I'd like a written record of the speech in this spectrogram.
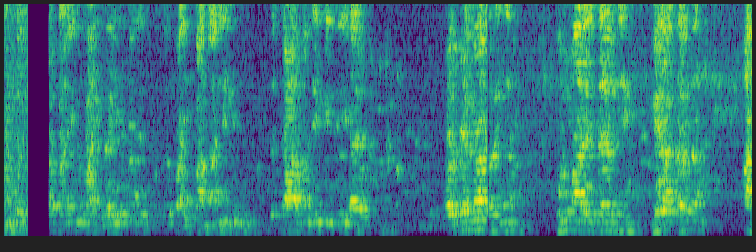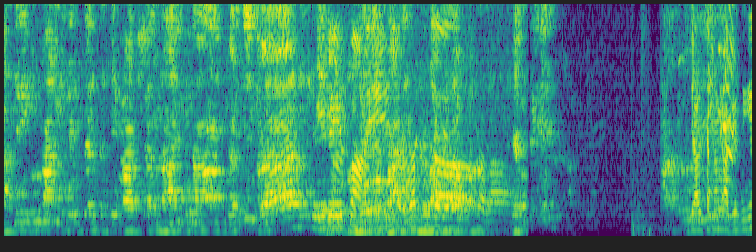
ਅੰਦਰ ਸਾਰੀ ਨਿਭਾਈ ਗਈ ਉਹਨਾਂ ਦੇ ਸੁਪੁੱਤਰ ਭਾਈ ਭਾਨਾ ਜੀ ਨੇ ਦਸਤਾਰਬੰਦੀ ਕੀਤੀ ਹੈ। ਔਰ ਫਿਰ ਮਾਰ ਰਹੀਆਂ ਗੁਰੂ ਮਹਾਰਾਜ ਸਾਹਿਬ ਜੀ, ਮੇਰਾ ਕਰਨ ਹਾਂ ਸ੍ਰੀ ਗੁਰੂ ਨਾਨਕ ਦੇਵ ਸਰ ਸੱਚੇ ਪਾਤਸ਼ਾਹ ਨਾਨਕ ਨਾਮ ਚੜ੍ਹਦੀ ਕਲਾ ਤੇਰੇ ਭਾਣੇ ਸਰਬੱਤ ਦਾ ਭਲਾ। ਜਲ ਚੱਕਣ ਲੱਗ ਗਏ ਸੀਗੇ।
